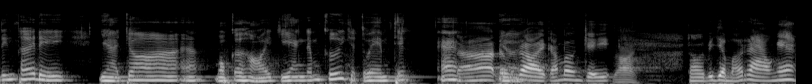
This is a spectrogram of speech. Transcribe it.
tiến tới đi và cho à, một cơ hội chị ăn đám cưới cho tụi em chứ. Ha. Đó đúng Dạ. rồi cảm ơn chị rồi Rồi bây giờ mở rào nghe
